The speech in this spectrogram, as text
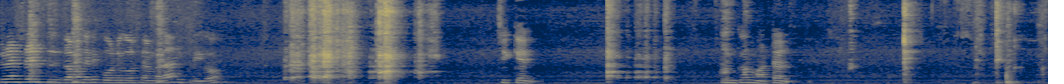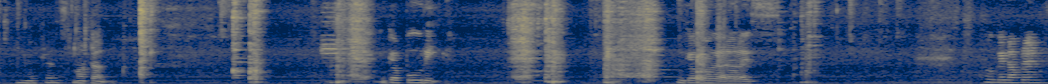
చూడండి ఫ్రెండ్స్ దుర్గమ్మకైతే కోడిని కోసాం కదా ఇప్పుడు ఇగో. చికెన్ ఇంకా మటన్. Friends mutton. ఇంకా పూరి. ఇంకా బగారా రైస్. ఓకేనా ఫ్రెండ్స్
